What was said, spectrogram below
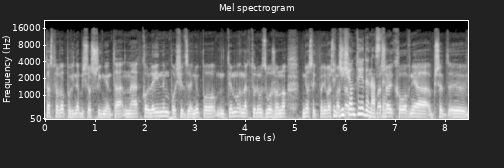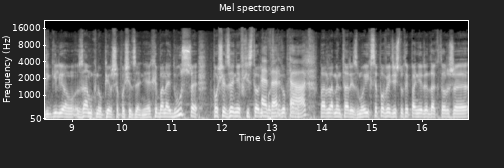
ta sprawa powinna być rozstrzygnięta na kolejnym posiedzeniu po tym, na którym złożono wniosek, ponieważ Czyli marszał- 10, 11. marszałek Hołownia przed y, Wigilią zamknął pierwsze posiedzenie, chyba najdłuższe posiedzenie w historii Ever, polskiego tak. parlamentaryzmu i chcę powiedzieć tutaj pani redaktor, że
